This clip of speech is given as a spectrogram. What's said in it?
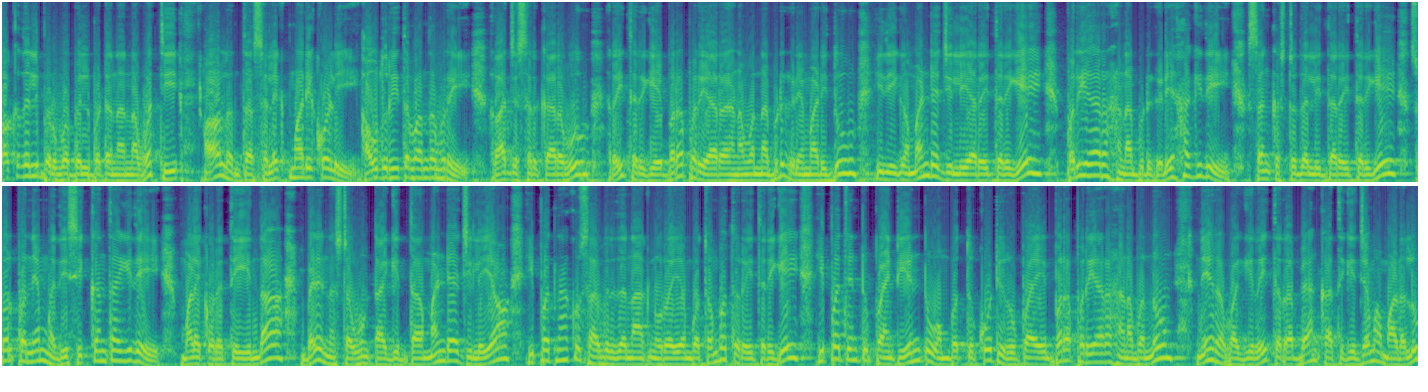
ಪಕ್ಕದಲ್ಲಿ ಬರುವ ಬೆಲ್ ಬಟನ್ ಅನ್ನ ಒತ್ತಿ, ಆಲ್ ಅಂತ ಸೆಲೆಕ್ಟ್ ಮಾಡಿಕೊಳ್ಳಿ. ಹೌದು ರೈತ ಬಾಂಧವರೇ, ರಾಜ್ಯ ಸರ್ಕಾರವು ರೈತರಿಗೆ ಬರ ಪರಿಹಾರ ಹಣವನ್ನ ಬಿಡುಗಡೆ ಮಾಡಿದ್ದು. ಇದೀಗ ಮಂಡ್ಯ ಜಿಲ್ಲೆಯ ರೈತರಿಗೆ ಪರಿಹಾರ ಹಣ ಬಿಡುಗಡೆ ಆಗಿದೆ. ಸಂಕಷ್ಟದಲ್ಲಿದ್ದ ರೈತರಿಗೆ ಸ್ವಲ್ಪ ನೆಮ್ಮದಿ ಸಿಕ್ಕಂತಾಗಿದೆ. ಮಳೆ ಕೊರತೆಯಿಂದ ಬೆಳೆ ನಷ್ಟ ಉಂಟಾಗಿದ್ದ ಮಂಡ್ಯ ಜಿಲ್ಲೆಯ ಇಪ್ಪತ್ನಾಲ್ಕು ಸಾವಿರದ ನಾಲ್ಕುನೂರ ಎಂಬತ್ತೊಂಬತ್ತು ರೈತರಿಗೆ ಇಪ್ಪತ್ತೆಂಟು ಪಾಯಿಂಟ್ ಎಂಟು ಒಂಬತ್ತು ಕೋಟಿ ರೂಪಾಯಿ ಬರ ಪರಿಹಾರ ಹಣವನ್ನು ನೇರವಾಗಿ ರೈತರ ಬ್ಯಾಂಕ್ ಖಾತೆಗೆ ಜಮಾ ಮಾಡಲು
